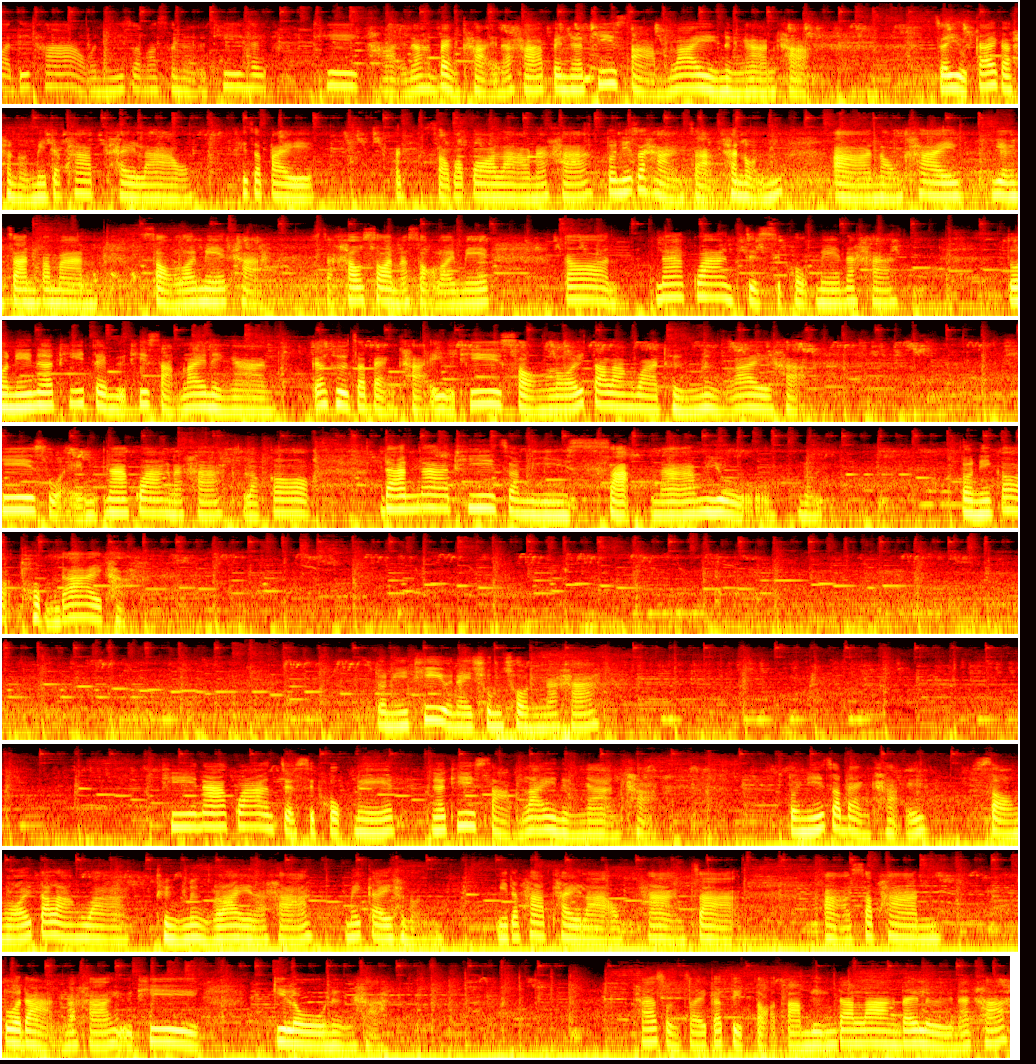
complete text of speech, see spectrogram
วัสดีค่ะ วันนี้จะมาเสนอที่ให้ที่ขายนะ แบ่งขายนะคะ เป็นเนื้อที่ 3 ไร่หนึ่งงานค่ะ จะอยู่ใกล้กับถนนมิตรภาพไทยลาว ที่จะไปสปปลาวนะคะ ตัวนี้จะห่างจากถนนหนองคายเวียงจันทร์ประมาณ 200 เมตรค่ะ จะเข้าซอยมา 200 เมตร ก็หน้ากว้าง 76 เมตรนะคะ ตัวนี้เนื้อที่เต็มอยู่ที่ 3 ไร่ในงาน ก็คือจะแบ่งขายอยู่ที่ 200 ตารางวาถึง 1 ไร่ค่ะ ที่สวยหน้ากว้างนะคะ แล้วก็ด้านหน้าที่จะมีสระน้ำอยู่ตัวนี้ก็ถมได้ค่ะ ตัวนี้ที่อยู่ในชุมชนนะคะ ที่หน้ากว้าง 76 เมตร เนื้อที่ 3 ไร่หนึ่งงานค่ะ ตัวนี้จะแบ่งขาย 200 ตารางวาถึง 1 ไร่นะคะ ไม่ไกลถนนมิตรภาพไทยลาวห่างจากาสะพานตัวด่านนะคะ อยู่ที่กิโลหนึ่งค่ะ ถ้าสนใจก็ติดต่อตามลิงก์ด้านล่างได้เลยนะคะ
